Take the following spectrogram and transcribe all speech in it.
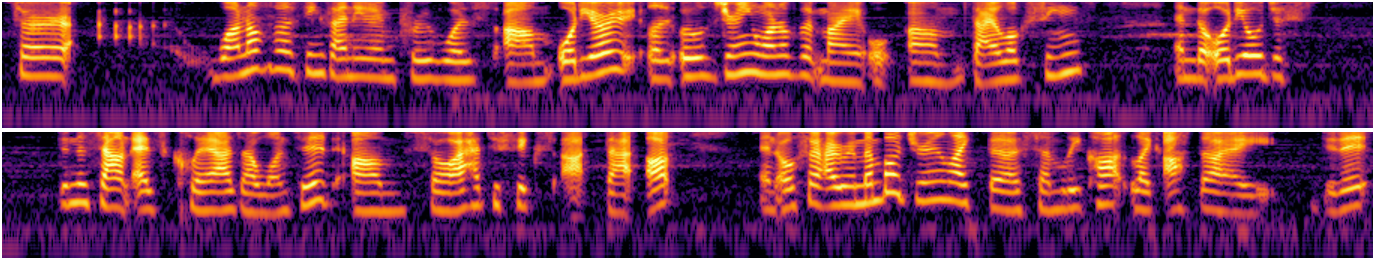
So one of the things I needed to improve was um, audio. It was during one of the, my um, dialogue scenes, and the audio just didn't sound as clear as I wanted. Um, so I had to fix uh, that up. And also, I remember during like the assembly cut, like after I did it,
